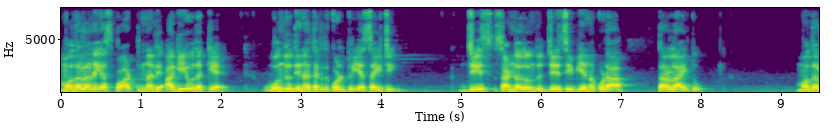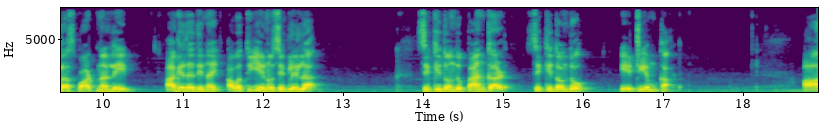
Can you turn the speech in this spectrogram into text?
ಮೊದಲನೆಯ ಸ್ಪಾಟ್ನಲ್ಲಿ ಅಗೆಯುವುದಕ್ಕೆ ಒಂದು ದಿನ ತೆಗೆದುಕೊಳ್ತು ಎಸ್ ಐ ಟಿ ಜೆ ಸಣ್ಣದೊಂದು ಜೆ ಸಿ ಬಿಯನ್ನು ಕೂಡ ತರಲಾಯಿತು. ಮೊದಲ ಸ್ಪಾಟ್ನಲ್ಲಿ ಅಗೆದ ದಿನ ಅವತ್ತು ಏನೂ ಸಿಗಲಿಲ್ಲ. ಸಿಕ್ಕಿದ್ದೊಂದು ಪ್ಯಾನ್ ಕಾರ್ಡ್, ಸಿಕ್ಕಿದ್ದೊಂದು ಎ ಟಿ ಎಂ ಕಾರ್ಡ್. ಆ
